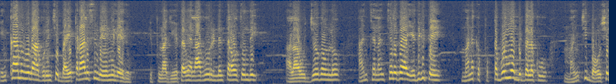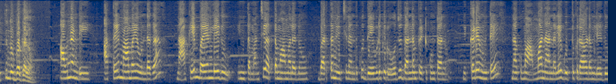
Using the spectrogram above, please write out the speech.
ఇంకా నువ్వు నా గురించి భయపడాల్సింది ఏమీ లేదు. ఇప్పుడు నా జీతం ఎలాగూ రెండింతలవుతుంది. అలా ఉద్యోగంలో అంచెలంచెలుగా ఎదిగితే మనకు పుట్టబోయే బిడ్డలకు మంచి భవిష్యత్తునివ్వగలం. అవునండి. అత్తయ్య మామయ్య ఉండగా నాకేం భయం లేదు. ఇంత మంచి అత్తమామలను భర్తనిచ్చినందుకు దేవుడికి రోజు దండం పెట్టుకుంటాను. ఇక్కడే ఉంటే నాకు మా అమ్మా నాన్నలే గుర్తుకు రావడం లేదు.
